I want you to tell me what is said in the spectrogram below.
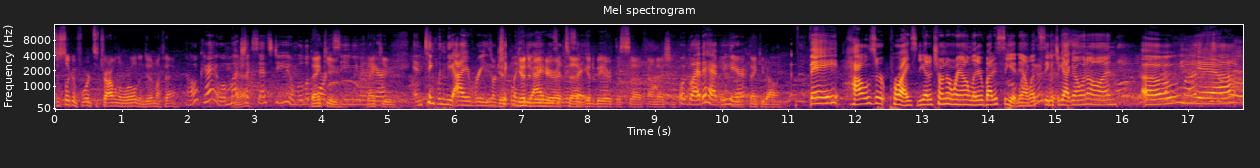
just looking forward to traveling the world and doing my thing. Okay, well, much Yeah. success to you, and we'll look Thank forward you. to seeing you in Thank there you. and tinkling the ivories or Good, tickling good the to be ivories. at uh, good to be here at this uh, foundation. Well, glad to have you Thank here. Thank you, darling. Fay Hauser Price. You got to turn around, let everybody see it now. Let's see what you got going on. Oh, yeah.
